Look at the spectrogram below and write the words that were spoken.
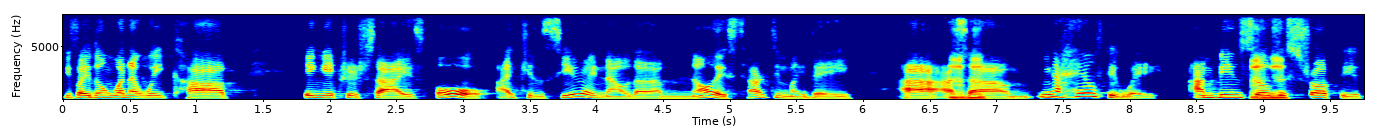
if i don't want to wake up and exercise oh i can see right now that i'm not starting my day uh, as mm-hmm, um, in a healthy way. I'm being mm-hmm, self-destructive.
